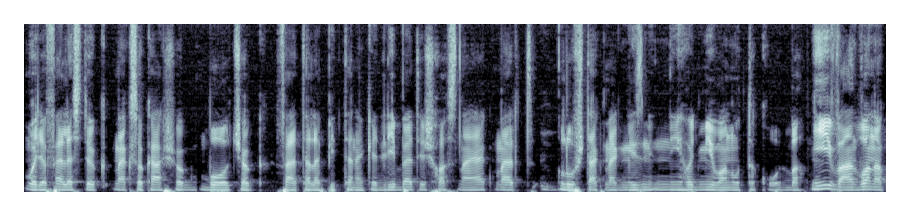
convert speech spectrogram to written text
vagy a fejlesztők megszokásokból csak feltelepítenek egy libet és használják, mert lusták megnézni, hogy mi van ott a kódba. Nyilván vannak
